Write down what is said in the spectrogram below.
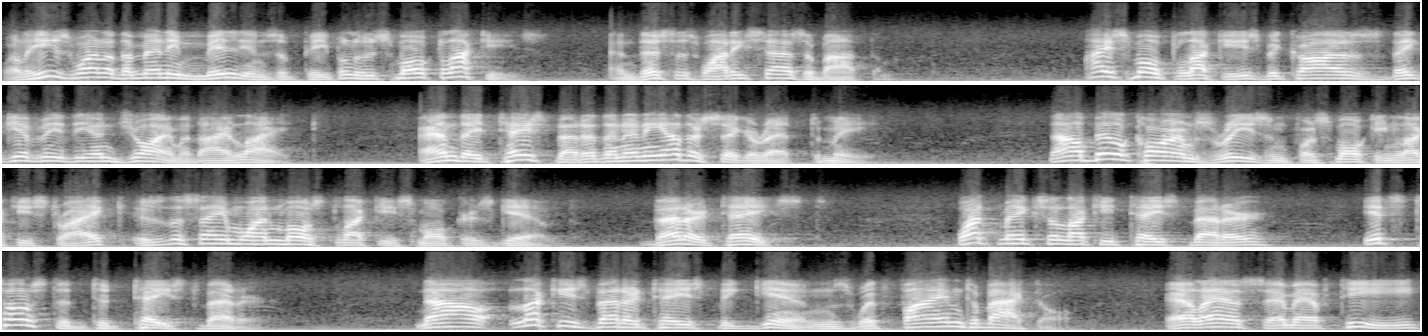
Well, he's one of the many millions of people who smoke Luckies, and this is what he says about them. I smoke Luckies because they give me the enjoyment I like, and they taste better than any other cigarette to me. Now, Bill Corum's reason for smoking Lucky Strike is the same one most Lucky smokers give better taste. What makes a Lucky taste better? It's toasted to taste better. Now, Lucky's better taste begins with fine tobacco. LSMFT,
